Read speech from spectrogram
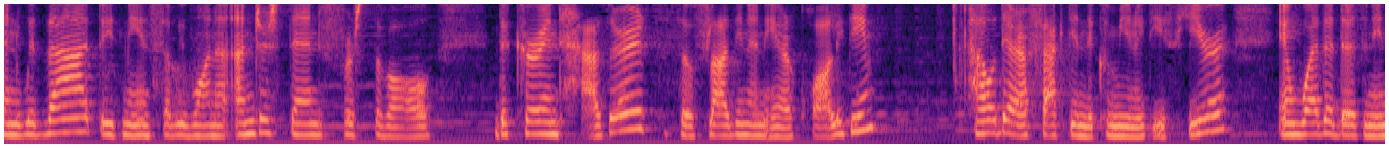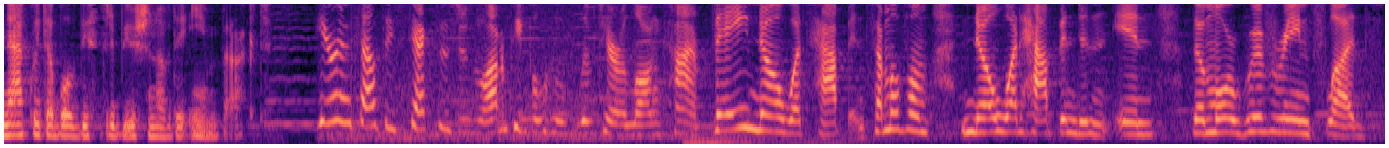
and with that, it means that we want to understand, first of all, the current hazards, so flooding and air quality, how they're affecting the communities here, and whether there's an inequitable distribution of the impact. Here in Southeast Texas, there's a lot of people who've lived here a long time. They know what's happened. Some of them know what happened in, in the more riverine floods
